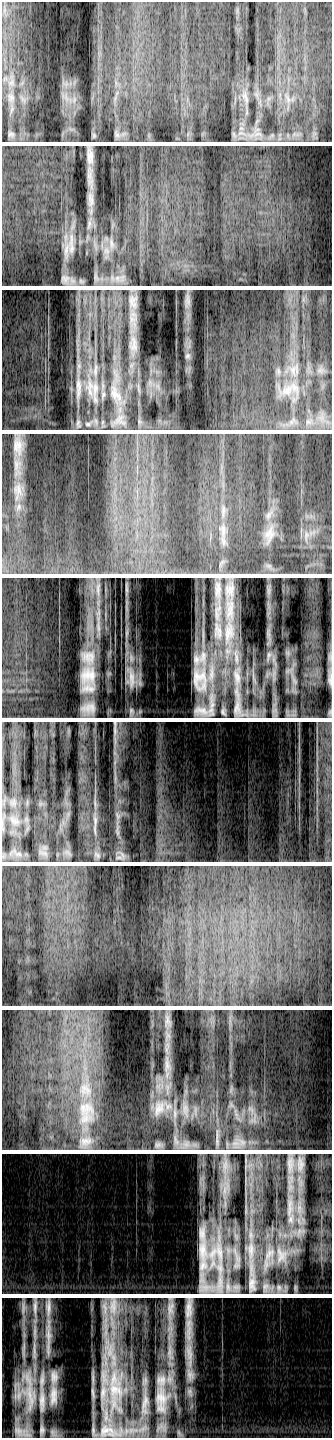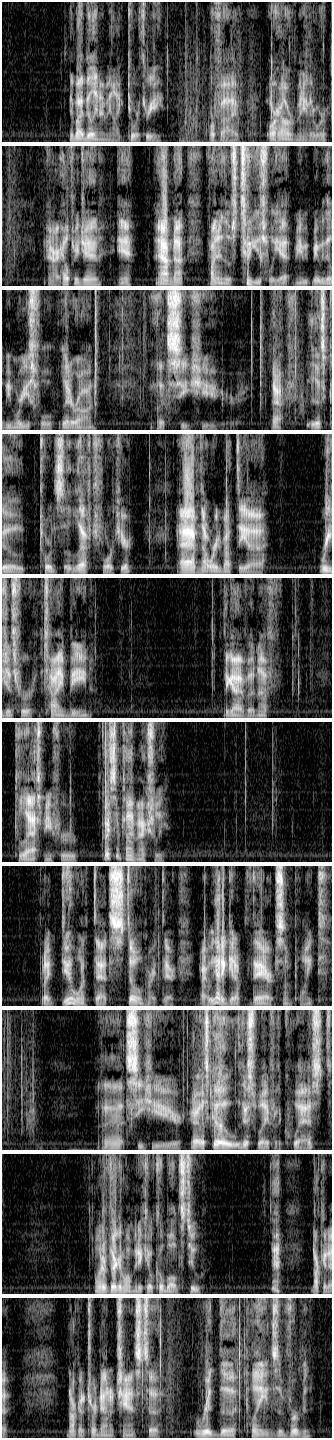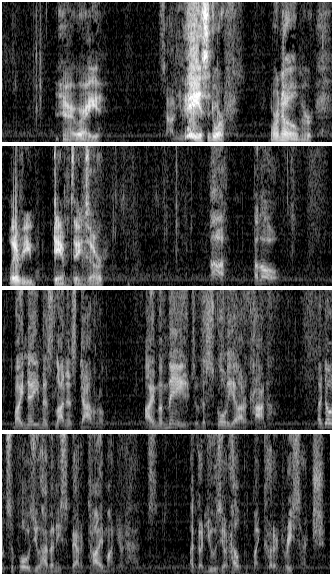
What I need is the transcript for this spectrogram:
so you might as well die. Oh, hello. Where'd you come from? There was only one of you a minute ago, wasn't there? What did he do? Summon another one? I think he, I think they are summoning other ones. Maybe you got to kill them all at once. Like that. There you go. That's the ticket. Yeah, they must have summoned him or something, or either that or they called for help. Hey, dude. There. Jeez, how many of you fuckers are there? I mean, not that they're tough or anything, it's just I wasn't expecting a billion of the little rat bastards. And by a billion, I mean like two or three, or five, or however many there were. Alright, health regen, eh. I'm not finding those too useful yet. Maybe maybe they'll be more useful later on. Let's see here. Alright, let's go towards the left fork here. Ah, I'm not worried about the uh, regions for the time being. I think I have enough to last me for quite some time, actually. But I do want that stone right there. Alright, we gotta get up there at some point. Uh, let's see here. Alright, let's go this way for the quest. I wonder if they're gonna want me to kill kobolds too. Eh, not gonna not gonna turn down a chance to rid the plains of vermin. Alright, where are you? Hey, it's the dwarf. Or gnome, or whatever you damn things are. Ah, hello. My name is Lannis Davril. I'm a mage of the Scholia Arcana. I don't suppose you have any spare time on your hands. I could use your help with my current research.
